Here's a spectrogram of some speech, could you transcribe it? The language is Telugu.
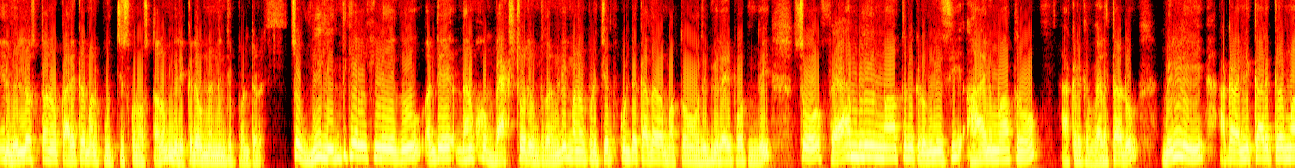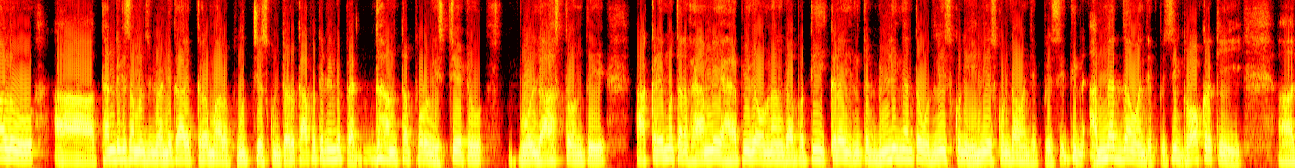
నేను వెళ్ళొస్తాను కార్యక్రమాలు పూర్తి చేసుకొని వస్తాను మీరు ఇక్కడే ఉండండి అని చెప్పి అంటాడు సో వీళ్ళు ఎందుకు వెళ్ళట్లేదు? అంటే దానికి ఒక బ్యాక్ స్టోరీ ఉంటుందండి మనం ఇప్పుడు చెప్పుకుంటే కథ మొత్తం రివ్యూల్ అయిపోతుంది. సో ఫ్యామిలీ మాత్రం ఇక్కడ వదిలేసి ఆయన మాత్రం అక్కడికి వెళతాడు. వెళ్ళి అక్కడ అన్ని కార్యక్రమాలు తండ్రికి సంబంధించిన అన్ని కార్యక్రమాలు పూర్తి చేసుకుంటాడు. కాకపోతే ఏంటంటే పెద్ద అంతఃపురం ఎస్టేటు బోల్డ్ ఆస్తి ఉంది. అక్కడేమో తన ఫ్యామిలీ హ్యాపీగా ఉన్నాను కాబట్టి ఇక్కడ ఇంత బిల్డింగ్ అంతా వదిలేసుకుని ఏం చేసుకుంటామని చెప్పేసి దీన్ని అమ్మేద్దాం అని చెప్పేసి బ్రోకర్కి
